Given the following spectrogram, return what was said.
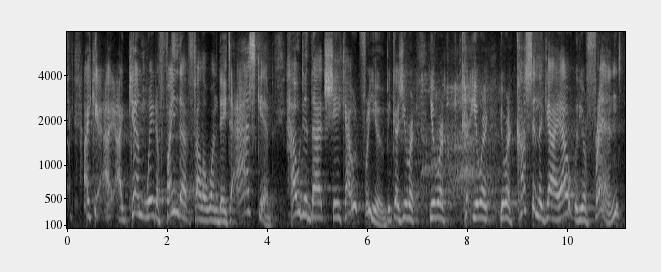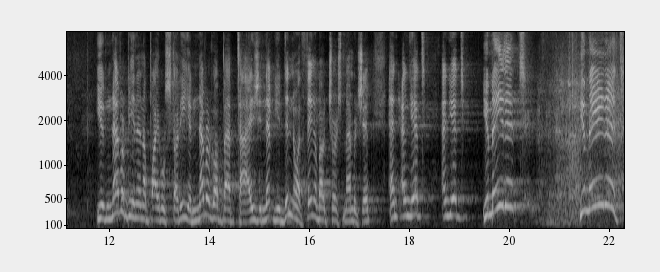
I can't, I, I can't wait to find that fellow one day to ask him, how did that shake out for you? Because you were, you were, you were, you were cussing the guy out with your friend You've never been in a Bible study. You never got baptized. You, never, you didn't know a thing about church membership. And, and, yet, and yet, you made it. You made it.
